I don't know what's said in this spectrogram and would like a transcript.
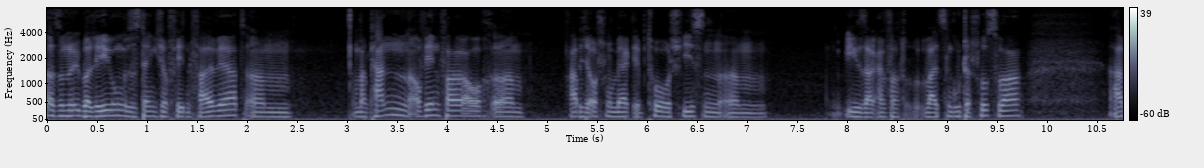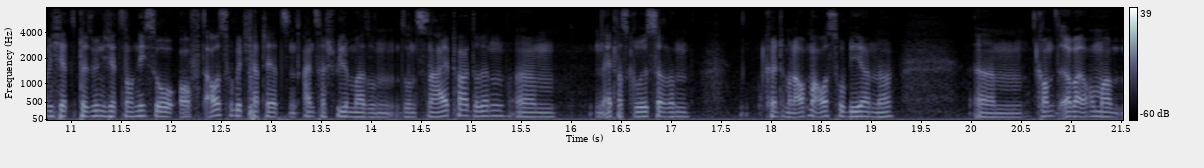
Also eine Überlegung ist es, denke ich, auf jeden Fall wert. Ähm, man kann auf jeden Fall auch, ähm, habe ich auch schon gemerkt, eben Tore schießen. Ähm, wie gesagt, einfach weil es ein guter Schuss war. Habe ich jetzt persönlich jetzt noch nicht so oft ausprobiert. Ich hatte jetzt in ein, zwei Spiele mal so, ein, so einen Sniper drin, ähm, einen etwas größeren. Könnte man auch mal ausprobieren, ne? Ähm, kommt aber auch mal,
